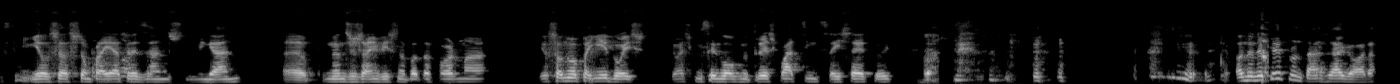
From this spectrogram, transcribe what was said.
Sim, e eles já estão para aí há três anos, se não me engano. Uh, pelo menos eu já invisto na plataforma. Eu só não apanhei dois. Eu acho que comecei logo no 3, 4, 5, 6, 7, 8. Olha, eu queria perguntar já agora,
